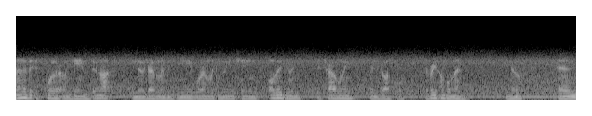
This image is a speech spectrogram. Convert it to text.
none of it is for their own gain. They're not, you know, driving Lamborghini, wearing like a million chains. All they're doing is traveling, spreading the gospel. They're very humble men, you know? And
